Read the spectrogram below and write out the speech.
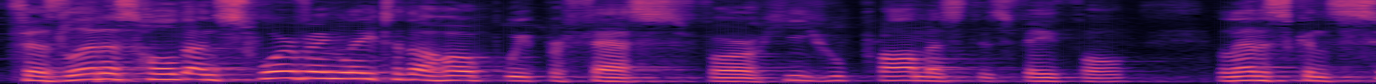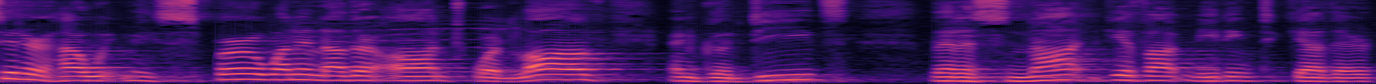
it says, Let us hold unswervingly to the hope we profess, for he who promised is faithful. And let us consider how we may spur one another on toward love and good deeds. Let us not give up meeting together,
